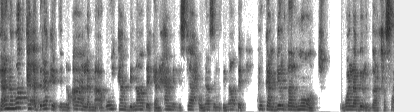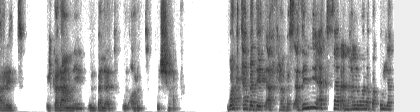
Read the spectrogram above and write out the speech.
فأنا وقتها أدركت إنه آه لما أبوي كان بناضل كان حامل السلاح ونازل بناضل هو كان بيرضى الموت. ولا بيرضى خسارة الكرامة والبلد والأرض والشعب. وقتها بديت أفهم بس أظني أكثر أنا هلأ وأنا بقول لك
